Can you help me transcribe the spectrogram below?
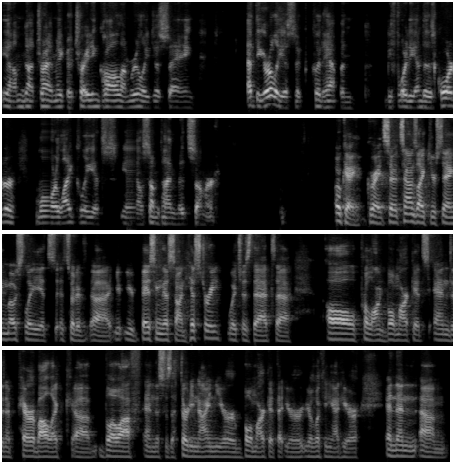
you know, I'm not trying to make a trading call. I'm really just saying at the earliest it could happen before the end of this quarter. More likely it's, you know, sometime midsummer. Okay, great. So it sounds like you're saying mostly it's it's sort of uh, you're basing this on history, which is that uh, all prolonged bull markets end in a parabolic uh, blow off, and this is a 39 year bull market that you're you're looking at here, and then um,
